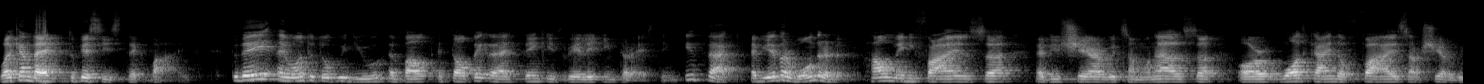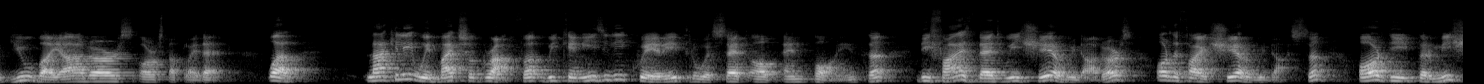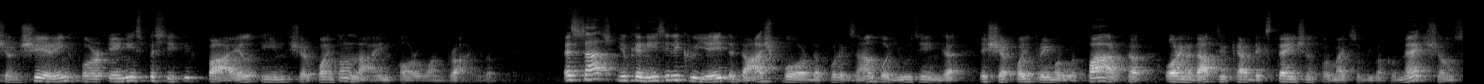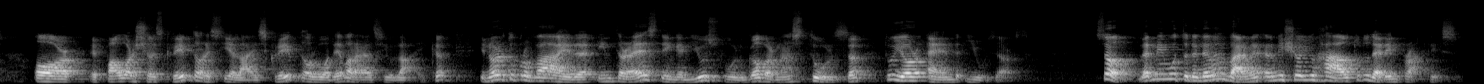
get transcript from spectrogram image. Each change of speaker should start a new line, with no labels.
Welcome back to PiaSys Tech Bites. Today I want to talk with you about a topic that I think is really interesting. In fact, have you ever wondered how many files uh, have you shared with someone else uh, or what kind of files are shared with you by others or stuff like that? Well, luckily with Microsoft Graph uh, we can easily query through a set of endpoints uh, the files that we share with others or the files shared with us or the permission sharing for any specific file in SharePoint Online or OneDrive. As such, you can easily create a dashboard, for example, using a SharePoint Framework web part or an adaptive card extension for Microsoft Viva Connections or a PowerShell script or a CLI script or whatever else you like in order to provide interesting and useful governance tools to your end users. So let me move to the demo environment and let me show you how to do that in practice.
